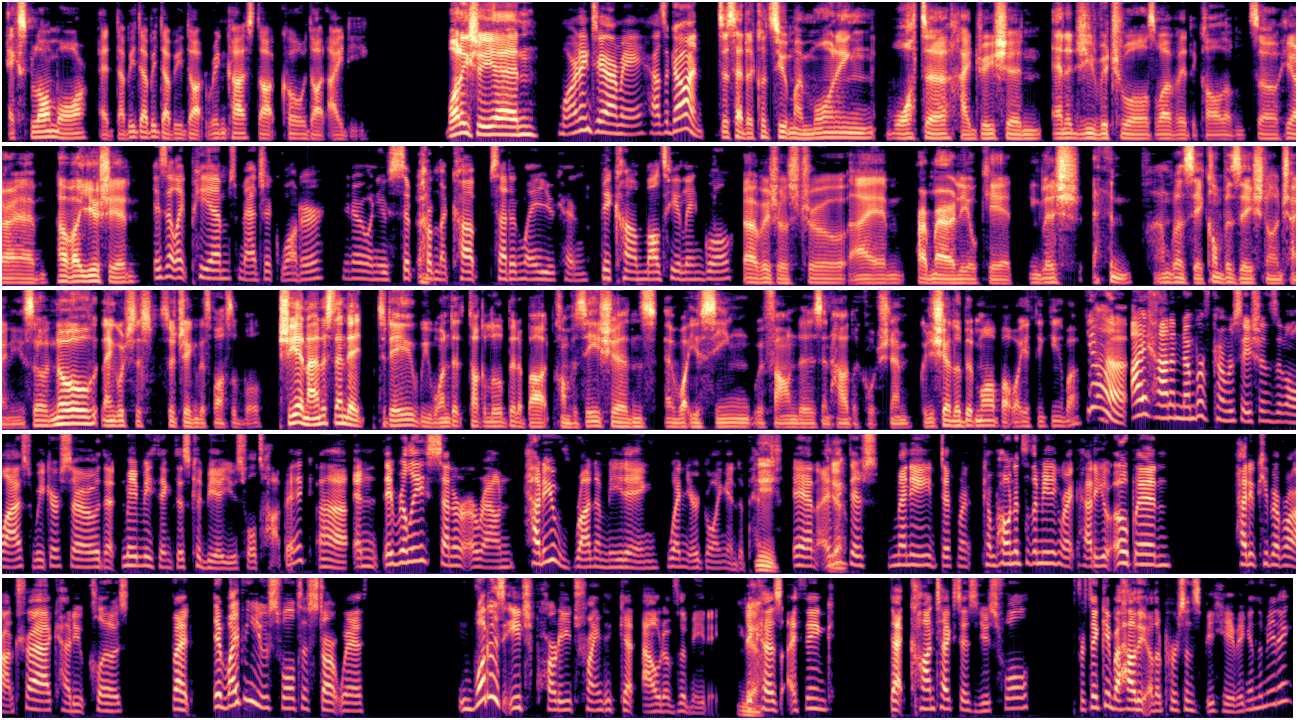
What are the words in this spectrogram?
Explore more at www.ringkas.co.id. Morning, Shiyan. Morning, Jeremy. How's it going? Just had to consume my morning water, hydration, energy rituals, whatever they call them. So here I am. How about you, Shiyan? Is it like PM's magic water? You know, when you sip from the cup, suddenly you can become multilingual. Uh, which was true. I am primarily okay at English and I'm going to say conversational in Chinese. So no language switching that's possible. Shiyan, I understand that today we wanted to talk a little bit about conversations and what you're seeing with founders and how to coach them. Could you share a little bit more about what you're thinking about? Yeah, I had a number of conversations in the last week or so that made me think this could be a useful topic. Uh, and they really center around how do you run a meeting when you're going into pitch? Mm. And I yeah. think there's many different components of the meeting, right? How do you open? How do you keep everyone on track? How do you close? But it might be useful to start with what is each party trying to get out of the meeting? Yeah. Because I think that context is useful for thinking about how the other person's behaving in the meeting.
